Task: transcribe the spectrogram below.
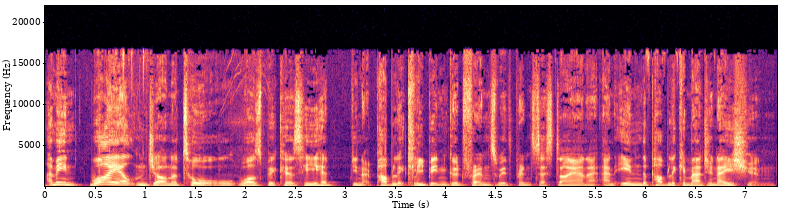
I mean, why Elton John at all was because he had, you know, publicly been good friends with Princess Diana, and in the public imagination,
